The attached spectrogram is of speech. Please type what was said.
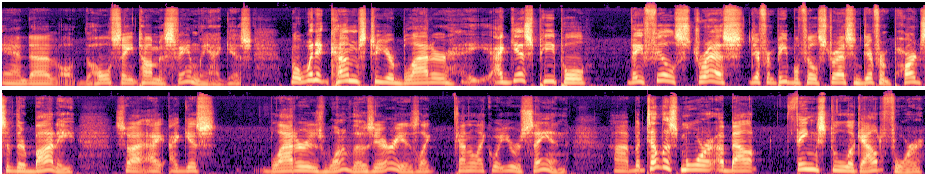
and uh, the whole St. Thomas family, I guess. But when it comes to your bladder, I guess people they feel stress. Different people feel stress in different parts of their body. So I, I guess bladder is one of those areas, like kind of like what you were saying. Uh, but tell us more about things to look out for,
